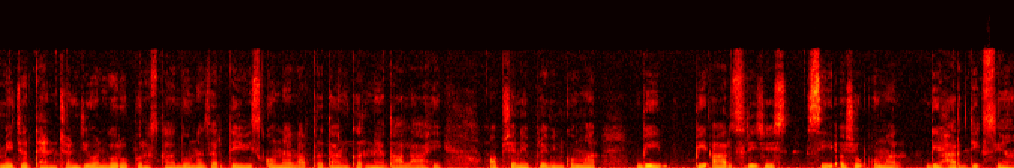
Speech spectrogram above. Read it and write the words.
मेजर ध्यानचंद जीवनगौरव पुरस्कार दोन हजार तेवीस कोणाला प्रदान करण्यात आला आहे? Option A Praveen Kumar B P R Sreejesh C Ashok Kumar D Hardik Singh.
